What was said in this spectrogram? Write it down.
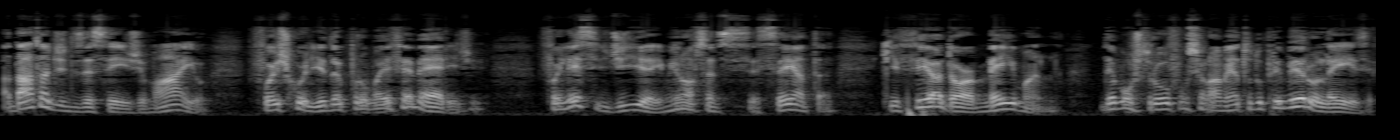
A data de 16 de maio foi escolhida por uma efeméride. Foi nesse dia, em 1960, que Theodore Mayman demonstrou o funcionamento do primeiro laser.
